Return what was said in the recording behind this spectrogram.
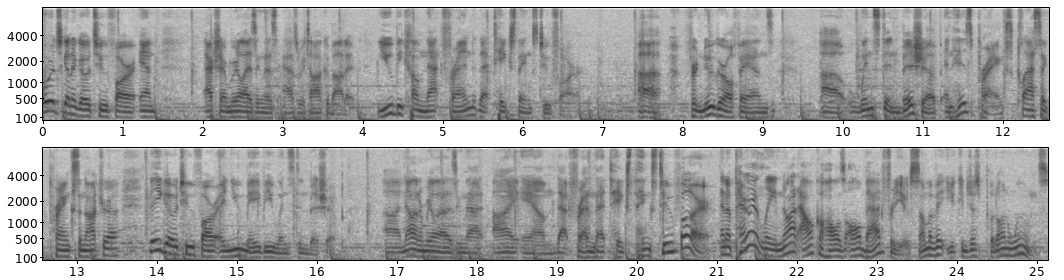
or it's going to go too far. And actually, I'm realizing this as we talk about it. You become that friend that takes things too far. Uh, for New Girl fans, uh, Winston Bishop and his pranks, classic prank Sinatra, they go too far, and you may be Winston Bishop. Uh, now that I'm realizing that, I am that friend that takes things too far. And apparently, not alcohol is all bad for you. Some of it you can just put on wounds.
